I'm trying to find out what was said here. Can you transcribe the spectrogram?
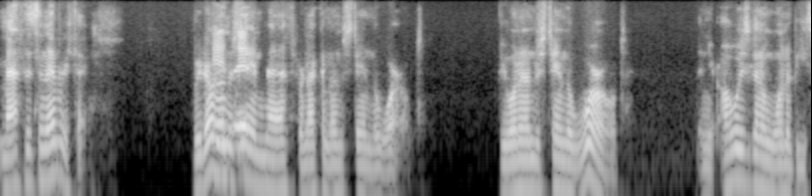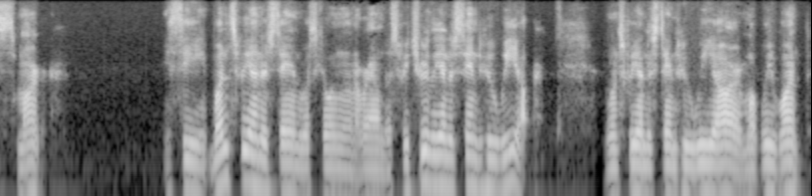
math isn't everything. If we don't Is it- understand math, we're not going to understand the world. If you want to understand the world, then you're always going to want to be smarter. You see, once we understand what's going on around us, we truly understand who we are. Once we understand who we are and what we want,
